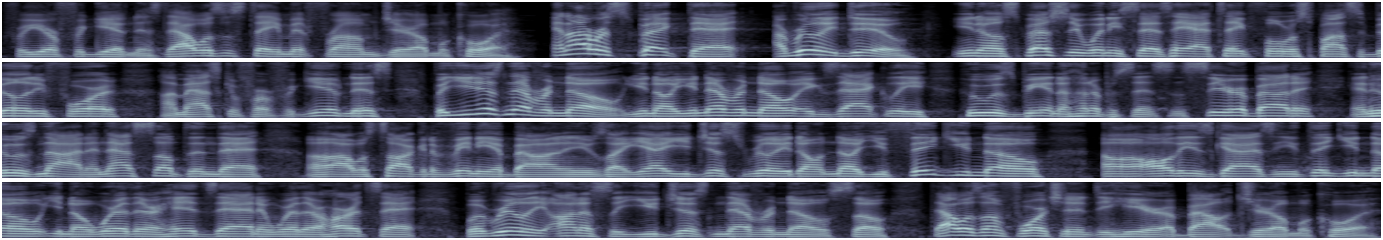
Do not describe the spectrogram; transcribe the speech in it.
for your forgiveness. That was a statement from Gerald McCoy. And I respect that. I really do. You know, especially when he says, Hey, I take full responsibility for it. I'm asking for forgiveness. But you just never know. You know, you never know exactly who is being 100% sincere about it and who's not. And that's something that uh, I was talking to Vinny about. And he was like, Yeah, you just really don't know. You think you know uh, all these guys and you think you know, you know, where their head's at and where their heart's at. But really, honestly, you just never know. So that was unfortunate to hear about Gerald McCoy.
